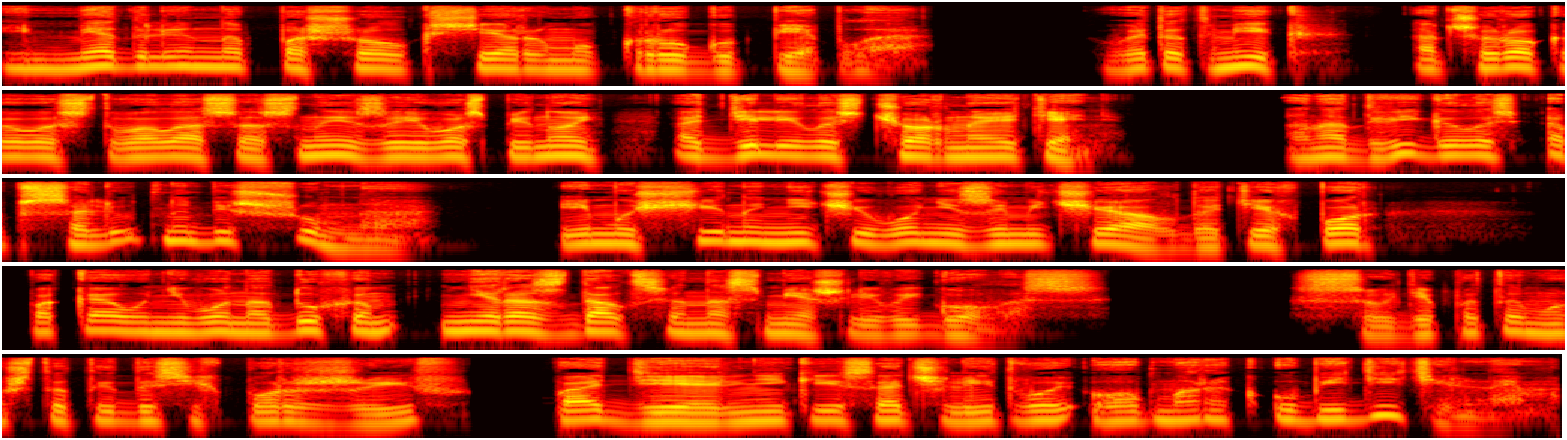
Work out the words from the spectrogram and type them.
и медленно пошел к серому кругу пепла. В этот миг от широкого ствола сосны за его спиной отделилась черная тень. Она двигалась абсолютно бесшумно, и мужчина ничего не замечал до тех пор, пока у него над духом не раздался насмешливый голос. «Судя по тому, что ты до сих пор жив, подельники сочли твой обморок убедительным».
